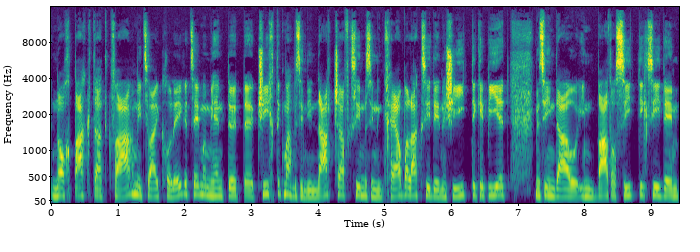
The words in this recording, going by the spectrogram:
nach Bagdad gefahren mit zwei Kollegen zusammen. Wir haben dort äh, Geschichten gemacht. Wir sind in Nadschaf gewesen, wir sind in Kerbala gewesen, in einem Schiitengebiet. Wir sind auch in Badr City gewesen, dem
